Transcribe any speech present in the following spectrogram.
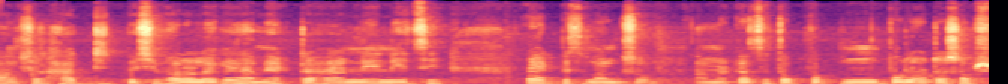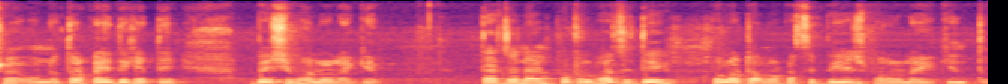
মাংসের হাড্ডি বেশি ভালো লাগে। আমি একটা হাড় নিয়ে নিয়েছি, এক পিস মাংস। আমার কাছে তো পোলাওটা সবসময় অন্য তরকারি দেখেতে বেশি ভালো লাগে। তার জন্য আমি পটল ভাজি দিই। পোলাওটা আমার কাছে বেশ ভালো লাগে কিন্তু।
